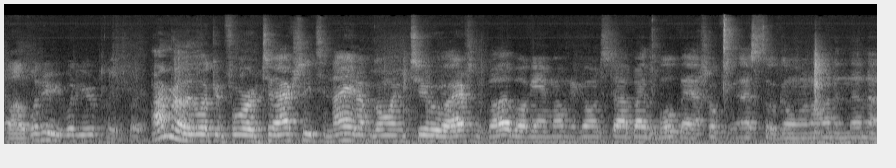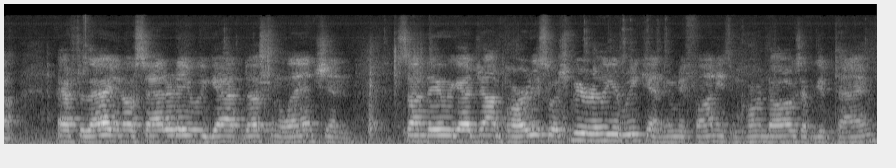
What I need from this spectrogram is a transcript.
Uh, what are your, what are your plans, bud? I'm really looking forward to actually tonight. I'm going to uh, after the volleyball game. I'm gonna go and stop by the Bull Bash. Hopefully that's still going on. And then uh, after that, you know, Saturday we got Dustin Lynch, and Sunday we got Jon Pardi. So it should be a really good weekend. It's gonna be fun. Eat some corn dogs, have a good time.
